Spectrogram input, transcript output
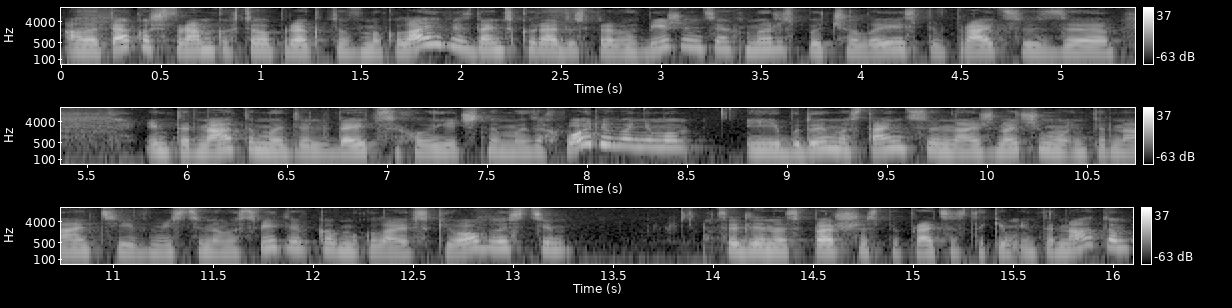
Але також в рамках цього проекту в Миколаєві з Данською радою справах біженцях ми розпочали співпрацю з інтернатами для людей з психологічними захворюваннями і будуємо станцію на жіночому інтернаті в місті Новосвітлівка в Миколаївській області. Це для нас перша співпраця з таким інтернатом.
